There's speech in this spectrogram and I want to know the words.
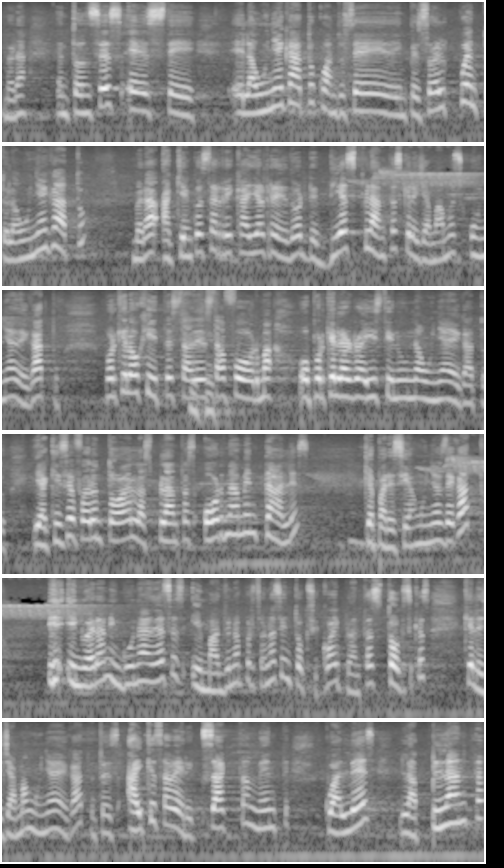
¿verdad? Entonces, este, eh, la uña de gato, cuando se empezó el cuento la uña de gato, ¿verdad? Aquí en Costa Rica hay alrededor de 10 plantas que le llamamos uña de gato, porque la hojita está de esta forma o porque la raíz tiene una uña de gato. Y aquí se fueron todas las plantas ornamentales que parecían uñas de gato. Y, y no era ninguna de esas, y más de una persona se intoxicó. Hay plantas tóxicas que les llaman uña de gato. Entonces hay que saber exactamente cuál es la planta,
